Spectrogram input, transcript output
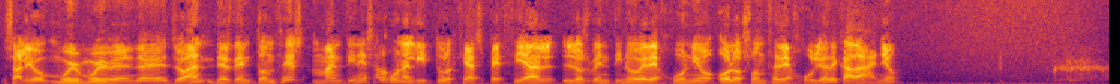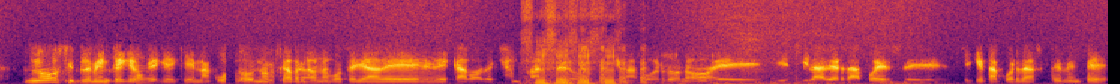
Salió muy, muy bien. Eh, Joan, desde entonces, ¿mantienes alguna liturgia especial los 29 de junio o los 11 de julio de cada año? No, simplemente creo que, que, me acuerdo, no se habrá una botella de, de cava o de champán, pero sí que me acuerdo, ¿no? Eh, y, la verdad, pues eh, sí que te acuerdas, obviamente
